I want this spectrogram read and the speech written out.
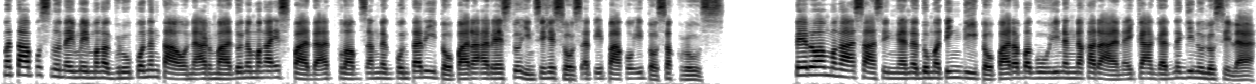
Matapos nun ay may mga grupo ng tao na armado ng mga espada at clubs ang nagpunta rito para arestuhin si Jesus at ipako ito sa krus. Pero ang mga assassin nga na dumating dito para baguhin ang nakaraan ay kaagad na ginulo sila.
